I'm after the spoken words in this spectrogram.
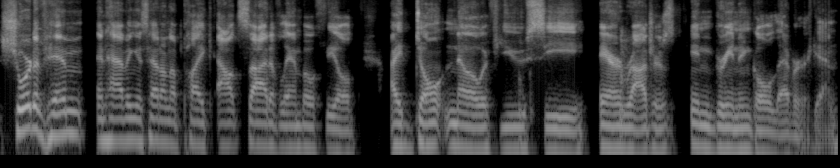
Short of him and having his head on a pike outside of Lambeau Field, I don't know if you see Aaron Rodgers in green and gold ever again.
